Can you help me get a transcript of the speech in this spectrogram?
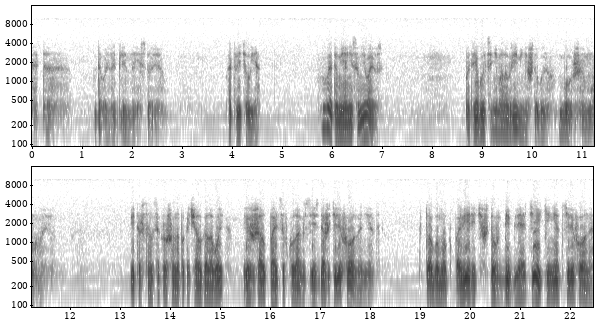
Это довольно длинная история, ответил я. В этом я не сомневаюсь. Потребуется немало времени, чтобы... Боже мой... Питерсон сокрушенно покачал головой и сжал пальцы в кулак. Здесь даже телефона нет. Кто бы мог поверить, что в библиотеке нет телефона?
